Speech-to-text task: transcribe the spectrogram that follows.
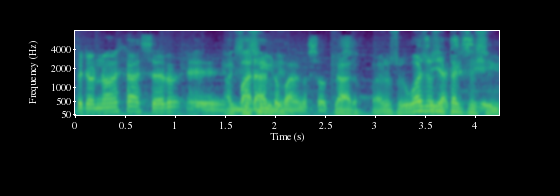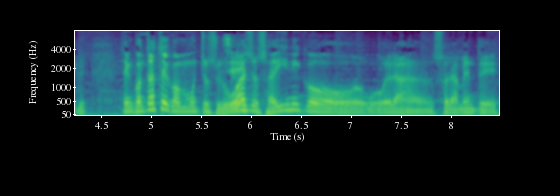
pero no deja de ser eh, barato para nosotros. Claro, para los uruguayos está accesible. ¿Te encontraste con muchos uruguayos ahí, Nico, o, era solamente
